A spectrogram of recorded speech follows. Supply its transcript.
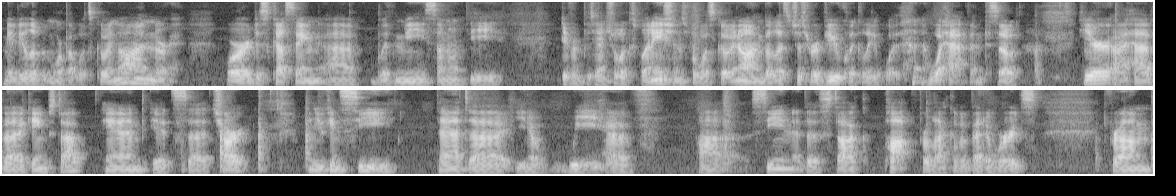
maybe a little bit more about what's going on, or or discussing uh, with me some of the different potential explanations for what's going on. But let's just review quickly what what happened. So here I have uh, GameStop and its uh, chart, and you can see that uh, you know we have uh, seen the stock pop, for lack of a better words, from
